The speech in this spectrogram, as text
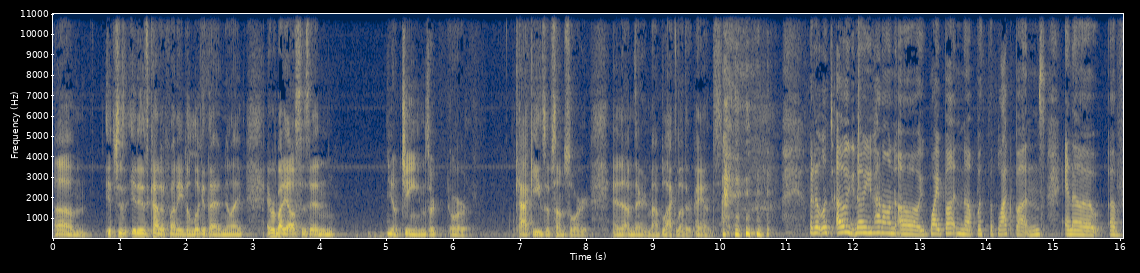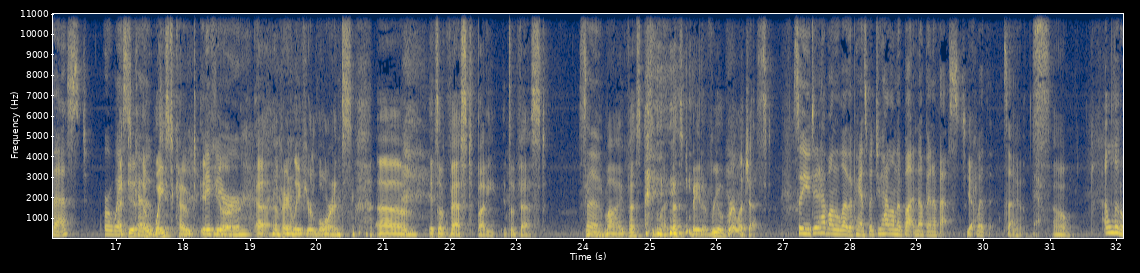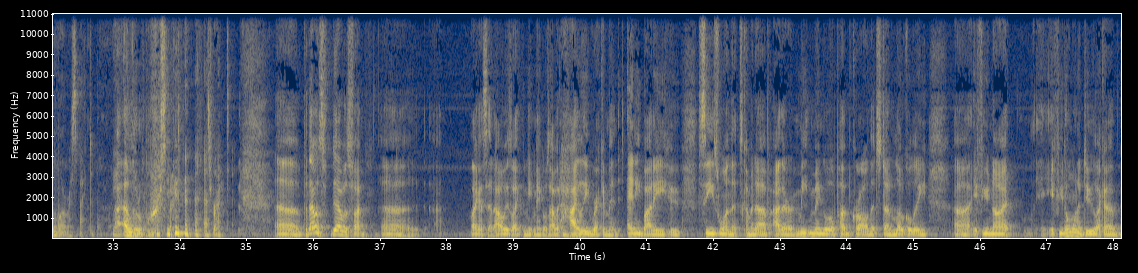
um, it's just it is kind of funny to look at that and you're like everybody else is in you know jeans or or khakis of some sort, and I'm there in my black leather pants. But it looked. Oh, you know, you had on a white button up with the black buttons and a a vest or I waistcoat. did a waistcoat. If, If you're, you're- uh, apparently if you're Lawrence, um, it's a vest, buddy. It's a vest. See So- my vest. See my vest made of real gorilla chest. So you did have on the leather pants, but you had on a button up and a vest Yeah. with it. So Yeah. yeah, So a little more respectable. Yeah. a little more respectable. That's right. Uh, but that was that was fun. Uh, like I said, I always like the meet and mingles. I would highly recommend anybody who sees one that's coming up, either a meet and mingle, a pub crawl that's done locally. Uh, if you're not, if you don't want to do like a,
